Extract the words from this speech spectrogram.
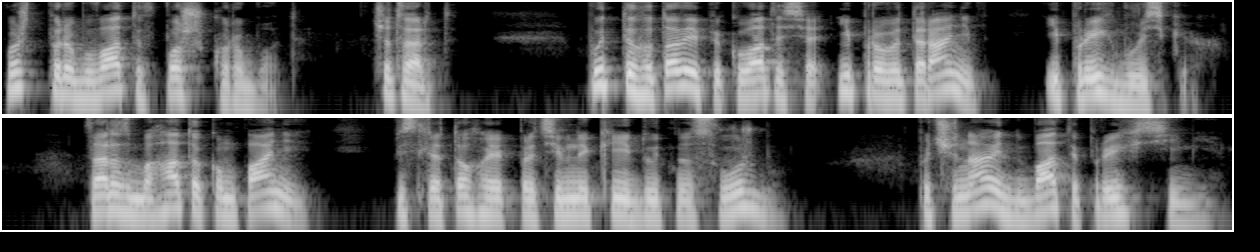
можуть перебувати в пошуку роботи. Четверте. Будьте готові піклуватися і про ветеранів, і про їх близьких. Зараз багато компаній, після того як працівники йдуть на службу, починають дбати про їх сім'ї,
